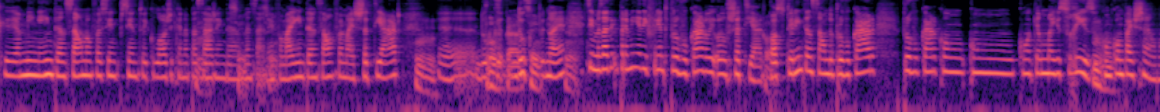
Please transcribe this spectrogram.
que a minha intenção não foi 100% ecológica na passagem hum, da sim, mensagem. Sim. Foi, a intenção foi mais chatear hum, uh, do, provocar, que, do sim. que. Não é? Hum. Sim, mas para mim é diferente provocar ou chatear. Claro. Posso ter intenção de provocar provocar com, com, com aquele meio sorriso, uhum. com compaixão,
